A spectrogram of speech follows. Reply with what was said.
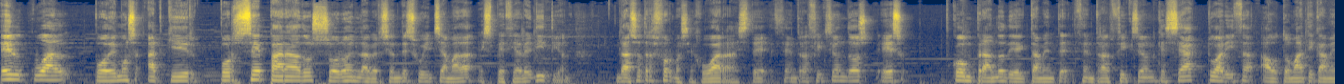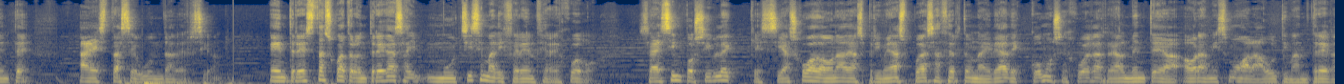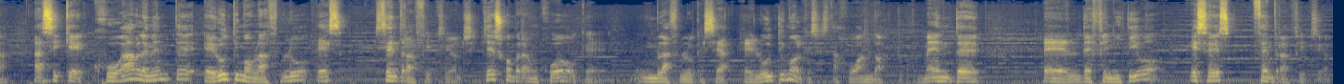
el cual podemos adquirir por separado solo en la versión de Switch llamada Special Edition. Las otras formas de jugar a este Central Fiction 2 es comprando directamente Central Fiction que se actualiza automáticamente a esta segunda versión. Entre estas cuatro entregas hay muchísima diferencia de juego. O sea, es imposible que si has jugado a una de las primeras puedas hacerte una idea de cómo se juega realmente ahora mismo a la última entrega. Así que jugablemente el último Blast Blue es Central Fiction. Si quieres comprar un juego que un Blast Blue que sea el último, el que se está jugando actualmente, el definitivo, ese es Central Fiction.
